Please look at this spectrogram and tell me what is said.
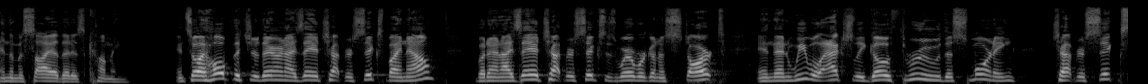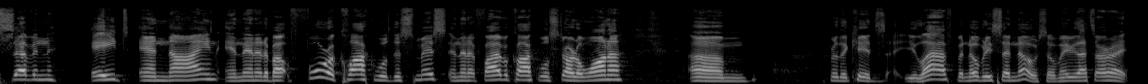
in the Messiah that is coming. And so I hope that you're there in Isaiah chapter 6 by now. But in Isaiah chapter 6 is where we're going to start. And then we will actually go through this morning chapter 6, 7, 8, and 9. And then at about 4 o'clock, we'll dismiss. And then at 5 o'clock, we'll start Awana. Um, for the kids, you laugh, but nobody said no, so maybe that's all right.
